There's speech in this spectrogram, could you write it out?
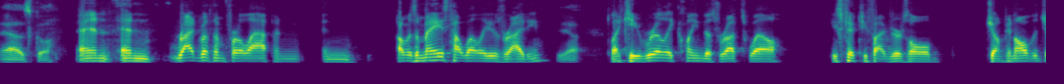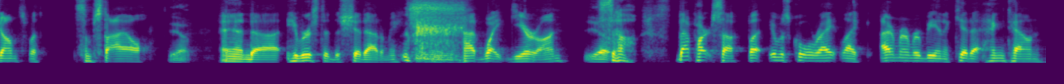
yeah, that was cool. and, and ride with him for a lap. And, and I was amazed how well he was riding. Yeah, Like he really cleaned his ruts well. He's 55 years old, jumping all the jumps with some style yeah, and uh, he roosted the shit out of me. Had white gear on, yeah, so that part sucked, but it was cool, right? Like I remember being a kid at Hangtown,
